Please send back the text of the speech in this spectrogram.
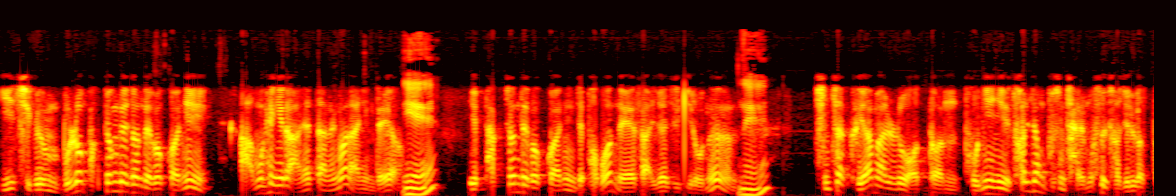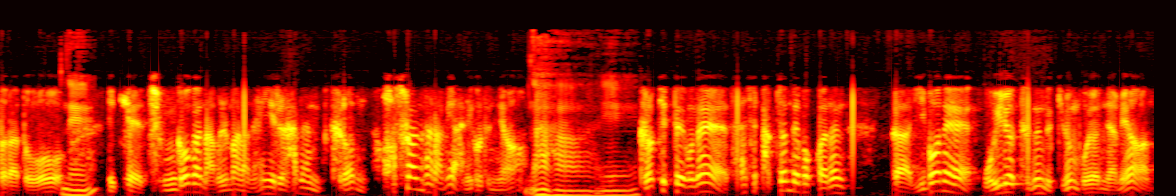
이 지금 물론 박병대 전 대법관이 아무 행위를 안 했다는 건 아닌데요. 예, 이 박전 대법관이 이제 법원 내에서 알려지기로는 네, 진짜 그야말로 어떤 본인이 설령 무슨 잘못을 저질렀더라도 네. 이렇게 증거가 남을 만한 행위를 하는 그런 허술한 사람이 아니거든요. 아하, 예. 그렇기 때문에 사실 박 전 대법관은 그러니까 이번에 오히려 드는 느낌은 뭐였냐면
